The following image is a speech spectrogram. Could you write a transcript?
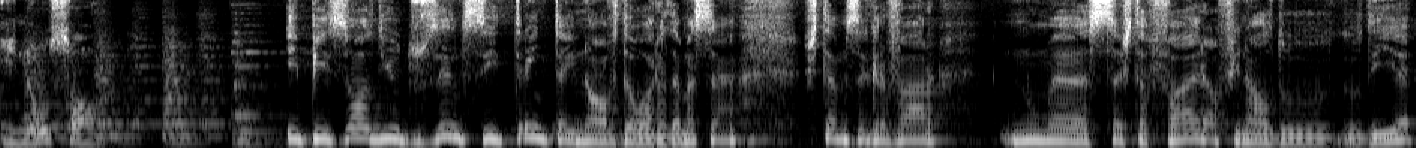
e não só. Episódio 239 da Hora da Maçã. Estamos a gravar numa sexta-feira, ao final do, do dia,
